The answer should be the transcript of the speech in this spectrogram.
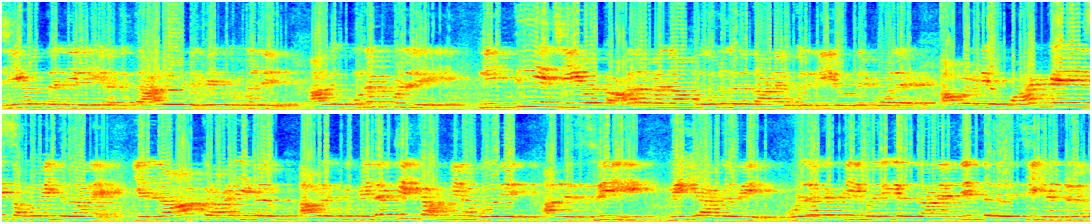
ஜீவ தண்ணீரை எனக்கு தாரோடு கேட்கும்போது அது உனக்குள்ளே நித்திய ஜீவ காலமெல்லாம் ஊறுகிறதான ஒரு நீரூட்டை போல அவளுடைய வாழ்க்கையை சம்பவித்ததான எல்லா காரியங்களும் அவளுக்கு விலக்கி காட்டின போது அந்த ஸ்ரீ மெய்யாகவே உலகத்தில் வருகிறதான தீர்க்கதரிசி என்றும்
